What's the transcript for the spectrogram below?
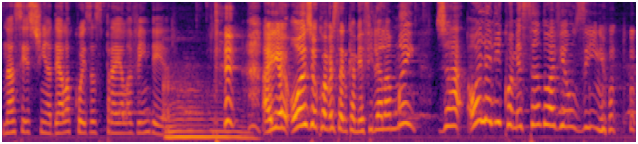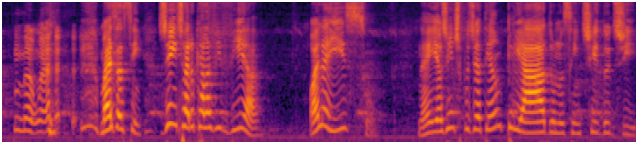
na cestinha dela coisas para ela vender. Ah. Aí hoje eu conversando com a minha filha, ela, mãe, já olha ali começando o aviãozinho. Não é? Mas assim, gente, era o que ela vivia. Olha isso. Né? E a gente podia ter ampliado no sentido de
